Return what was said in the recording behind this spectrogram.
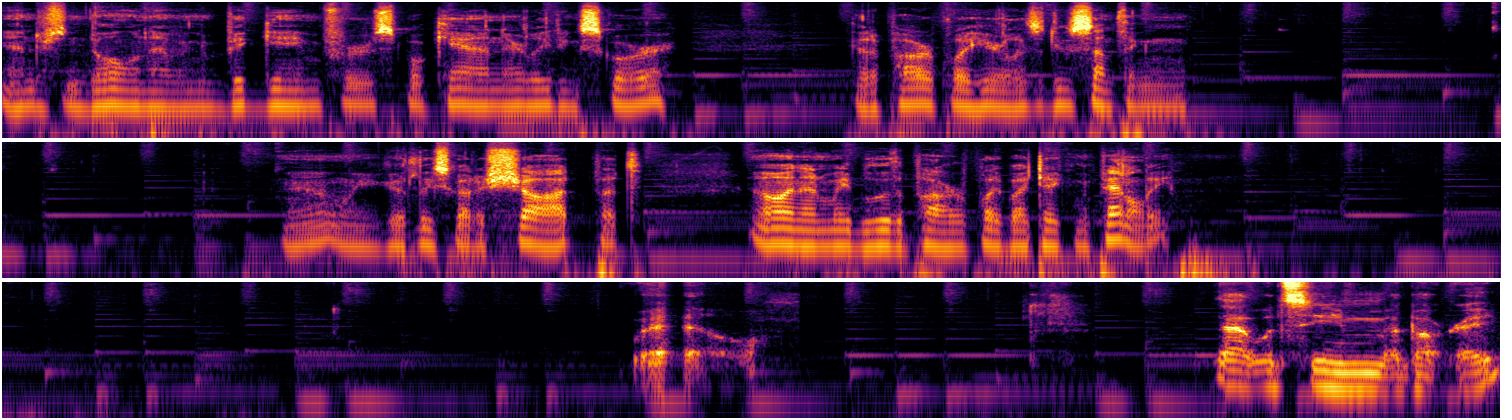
Anderson Dolan having a big game for Spokane, their leading scorer. Got a power play here. Let's do something. Well, we at least got a shot, but oh, and then we blew the power play by taking a penalty. Well, that would seem about right.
